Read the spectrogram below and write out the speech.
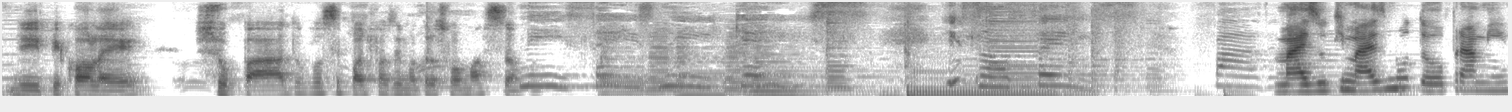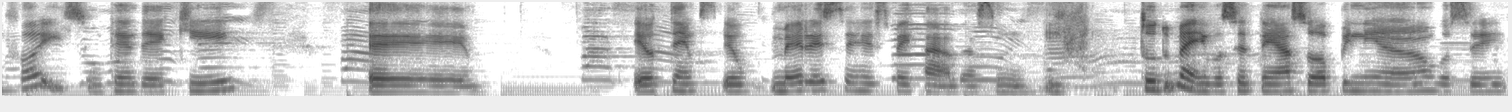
de picolé chupado, você pode fazer uma transformação. Mas o que mais mudou para mim foi isso, entender que é, eu tenho, eu mereço ser respeitada, assim. E tudo bem, você tem a sua opinião, você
